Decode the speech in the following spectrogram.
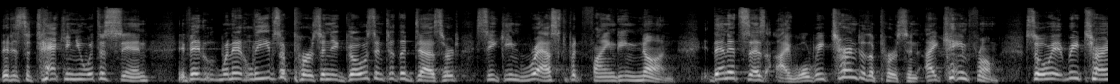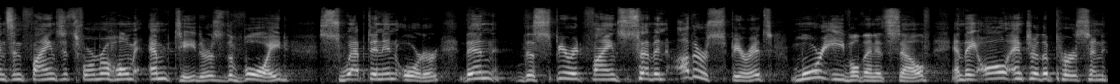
that is attacking you with a sin, if it, when it leaves a person, it goes into the desert seeking rest but finding none. Then it says, I will return to the person I came from. So it returns and finds its former home empty. There's the void, swept and in order. Then the spirit finds seven other spirits more evil than itself, and they all enter the person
